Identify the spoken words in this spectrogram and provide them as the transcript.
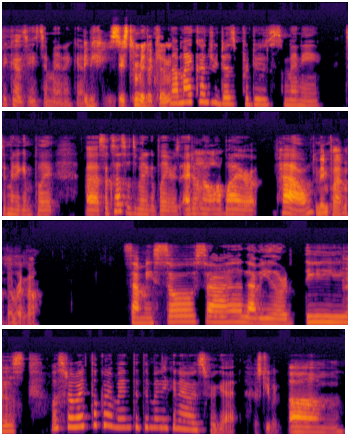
Because he's Dominican. because he's Dominican. Now, my country does produce many Dominican play, uh, successful Dominican players. I don't know why or how. I name five of them right now. Sammy Sosa, David Yeah, Ortiz, was Roberto Clemente Dominican? I always forget. it's Cuban. Um,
